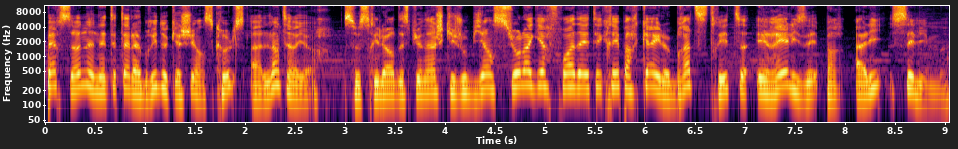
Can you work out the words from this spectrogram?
Personne n'était à l'abri de cacher un Skrulls à l'intérieur. Ce thriller d'espionnage qui joue bien sur la guerre froide a été créé par Kyle Bradstreet et réalisé par Ali Selim.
